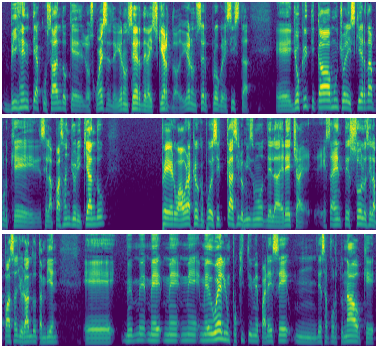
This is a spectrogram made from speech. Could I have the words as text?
vi gente acusando que los jueces debieron ser de la izquierda, debieron ser progresistas. Eh, yo criticaba mucho a la izquierda porque se la pasan lloriqueando, pero ahora creo que puedo decir casi lo mismo de la derecha. Esa gente solo se la pasa llorando también. Eh, me, duele un poquito y me parece mm, desafortunado que,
